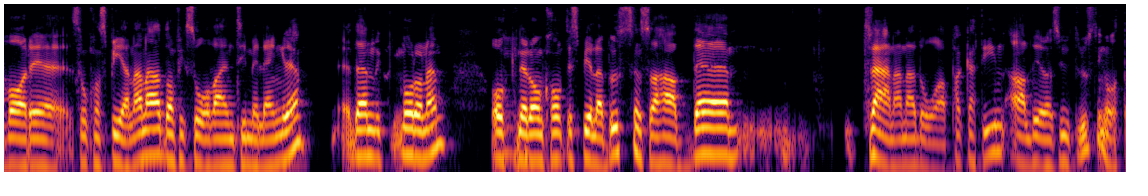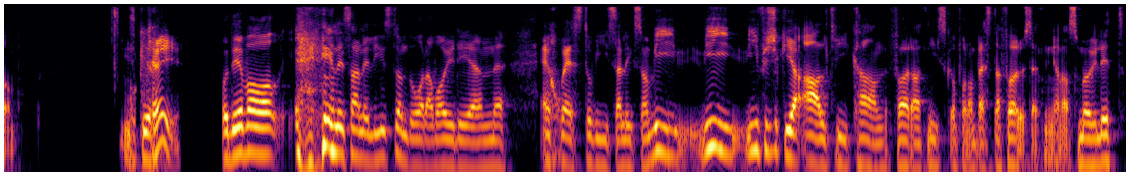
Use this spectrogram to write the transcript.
var det så kom spelarna, de fick sova en timme längre den morgonen och när de kom till spelarbussen så hade mm, tränarna då packat in all deras utrustning åt dem. Okej. Och det var, enligt Sanne Lindström då, då var ju det en, en gest att visa liksom, vi, vi, vi försöker göra allt vi kan för att ni ska få de bästa förutsättningarna som möjligt.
